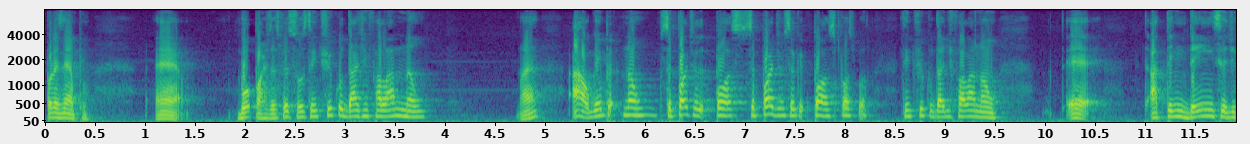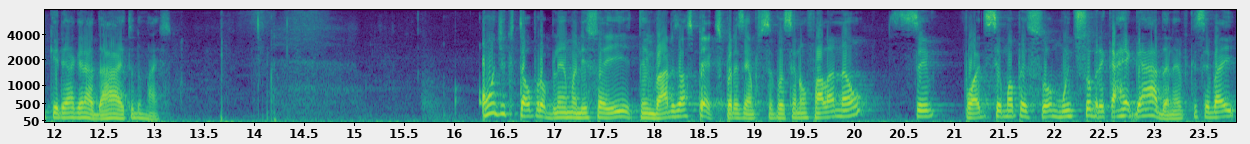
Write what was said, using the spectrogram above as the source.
Por exemplo, é, boa parte das pessoas tem dificuldade em falar não, né? Ah, alguém. Não, você pode. Posso, você pode, não sei o que. Posso, posso, posso. Tem dificuldade de falar não. É, a tendência de querer agradar e tudo mais. Onde que está o problema nisso aí? Tem vários aspectos. Por exemplo, se você não fala não, você pode ser uma pessoa muito sobrecarregada, né? Porque você vai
